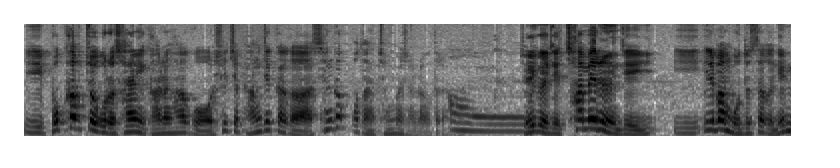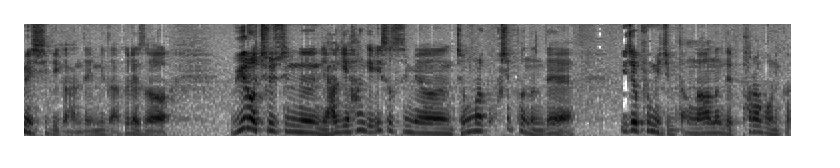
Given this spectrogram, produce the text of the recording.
이 복합적으로 사용이 가능하고 실제 방제가가 생각보다는 정말 잘 나오더라고요. 어... 저희가 이제 참외는 이제 이, 이 일반 모두싹은 연면 시비가 안 됩니다. 그래서 위로 칠 수 있는 약이 한 개 있었으면 정말 꼭 싶었는데 이 제품이 지금 딱 나왔는데 팔아보니까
